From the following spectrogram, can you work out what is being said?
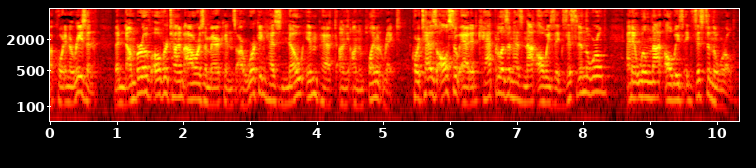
According to Reason, the number of overtime hours Americans are working has no impact on the unemployment rate. Cortez also added capitalism has not always existed in the world, and it will not always exist in the world.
